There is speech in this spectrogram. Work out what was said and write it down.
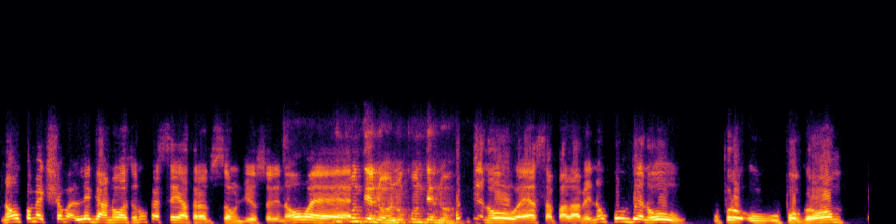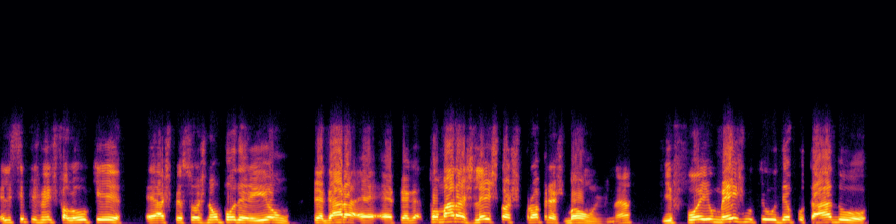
não como é que chama, leganosa, eu nunca sei a tradução disso. Ele não é. Não condenou, não condenou. Condenou, essa palavra. Ele não condenou o, o, o pogrom, ele simplesmente falou que é, as pessoas não poderiam pegar, é, é, pegar, tomar as leis com as próprias mãos, né? E foi o mesmo que o deputado,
